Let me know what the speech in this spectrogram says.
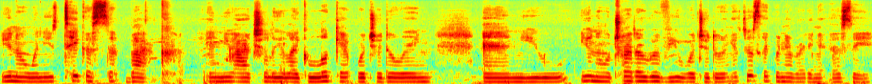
you know when you take a step back and you actually like look at what you're doing and you you know try to review what you're doing it's just like when you're writing an essay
